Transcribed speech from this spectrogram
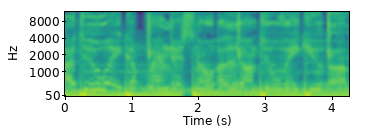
Hard to wake up when there's no alarm to wake you up.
